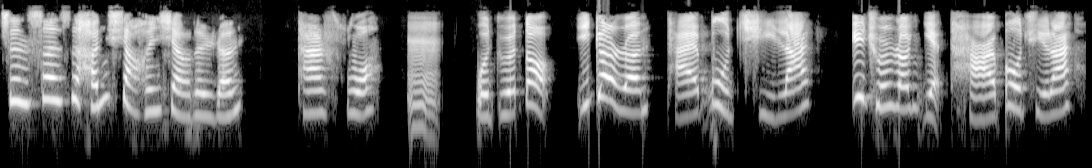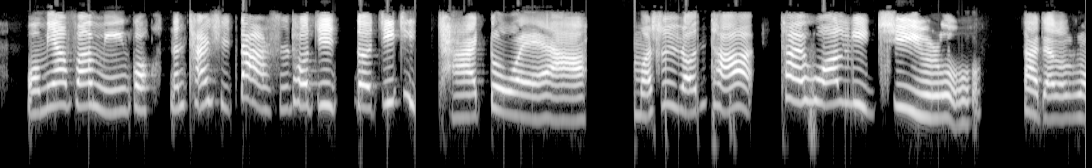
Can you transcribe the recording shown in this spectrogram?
这算是很小很小的人。他说：“嗯，我觉得一个人抬不起来，一群人也抬不起来。我们要发明一个能抬起大石头机的机器才对啊！什么是人抬？太花力气了。”大家都说：“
